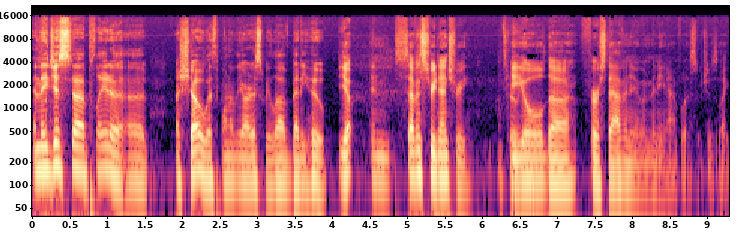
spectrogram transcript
and they just uh, played a, a a show with one of the artists we love, Betty Who. Yep, in Seventh Street Entry, That's the old uh, First Avenue in Minneapolis, which is like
